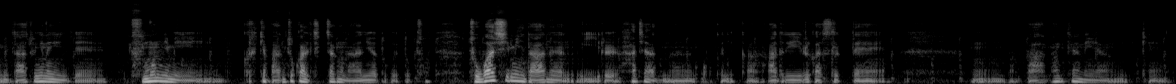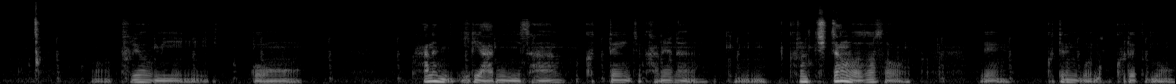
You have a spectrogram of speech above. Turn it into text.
음, 나중에는 이제 부모님이 그렇게 만족할 직장은 아니어도 그래도 조, 조바심이 나는 일을 하지 않는 그러니까 아들이 일을 갔을 때 음, 마- 마음 한켠에 그냥 이렇게 어, 두려움이 있고 하는 일이 아닌 이상 그때 이제 가면은 음, 그런 직장을 얻어서 이제 그때는 뭐 그래도 뭐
